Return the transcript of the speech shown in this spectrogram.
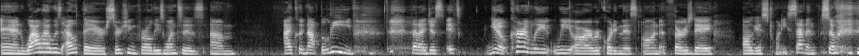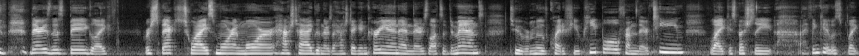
And while I was out there searching for all these onces, um, I could not believe that I just, it's, you know, currently we are recording this on Thursday, August 27th. So there is this big, like, respect twice more and more hashtags and there's a hashtag in korean and there's lots of demands to remove quite a few people from their team like especially i think it was like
